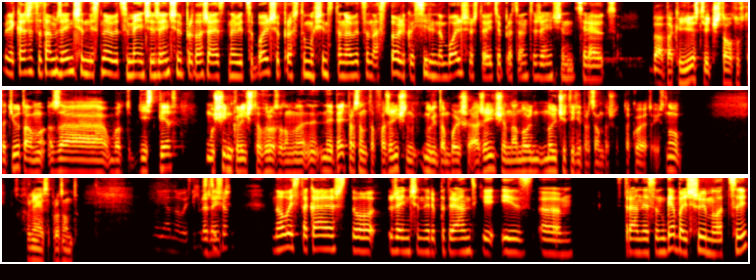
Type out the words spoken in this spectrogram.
Мне кажется, там женщин не становится меньше, женщин продолжает становиться больше, просто мужчин становится настолько сильно больше, что эти проценты женщин теряются. Да, так и есть. Я читал эту статью, там за вот 10 лет мужчин количество выросло там, на 5%, а женщин, ну или там больше, а женщин на 0,04%, что-то такое. То есть, ну, сохраняется процент. Моя новость про женщин. Новость такая, что женщины-репатриантки из эм, стран СНГ большие молодцы.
